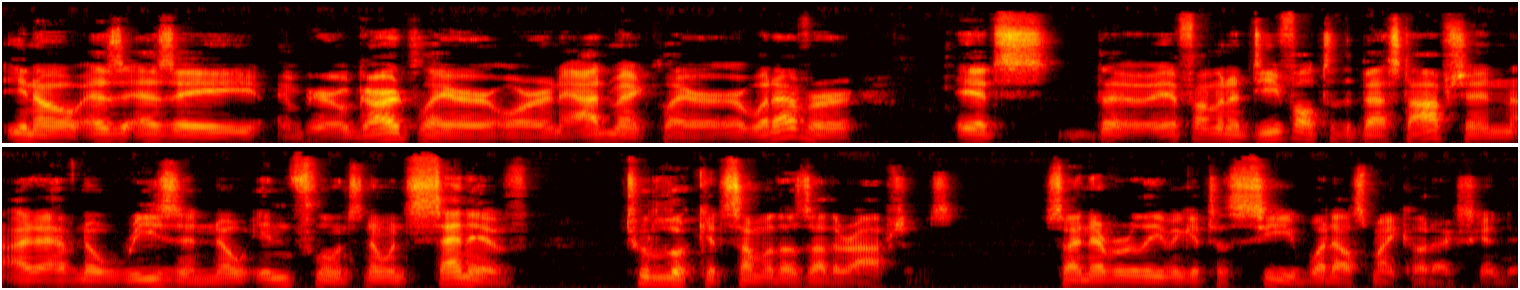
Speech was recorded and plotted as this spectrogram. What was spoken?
you know, as as a Imperial Guard player or an AdMech player or whatever, it's the if I'm going to default to the best option, I have no reason, no influence, no incentive to look at some of those other options. So I never really even get to see what else my codex can do.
